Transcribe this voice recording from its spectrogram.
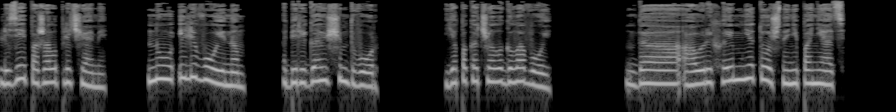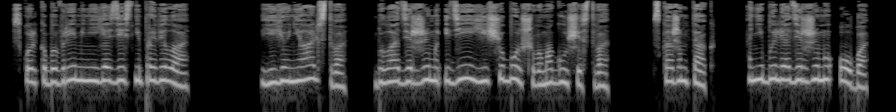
Лизей пожала плечами. Ну, или воином, оберегающим двор. Я покачала головой. Да, Аурихейм мне точно не понять, сколько бы времени я здесь не провела. Ее неальство было одержимо идеей еще большего могущества, Скажем так, они были одержимы оба.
